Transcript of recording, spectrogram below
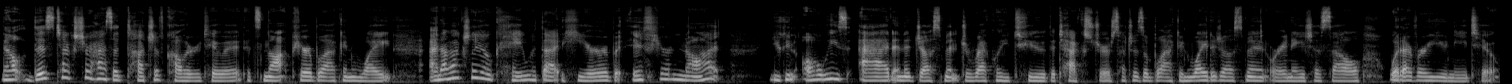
Now, this texture has a touch of color to it. It's not pure black and white, and I'm actually okay with that here, but if you're not, you can always add an adjustment directly to the texture, such as a black and white adjustment or an HSL, whatever you need to.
